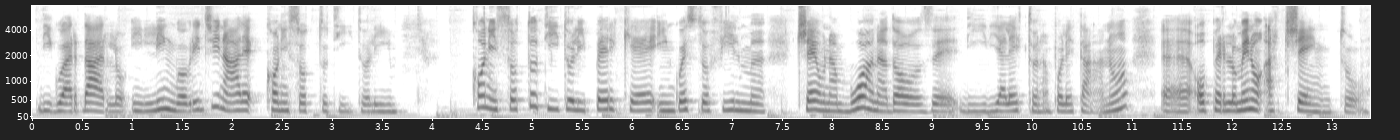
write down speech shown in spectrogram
di guardarlo in lingua originale con i sottotitoli con i sottotitoli perché in questo film c'è una buona dose di dialetto napoletano eh, o perlomeno accento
